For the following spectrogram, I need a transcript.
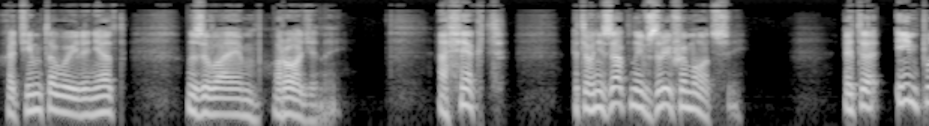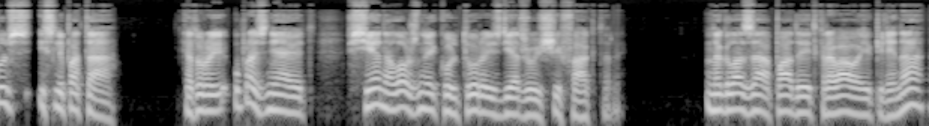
хотим того или нет, называем Родиной. Аффект — это внезапный взрыв эмоций. Это импульс и слепота, которые упраздняют все наложенные культурой сдерживающие факторы. На глаза падает кровавая пелена,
